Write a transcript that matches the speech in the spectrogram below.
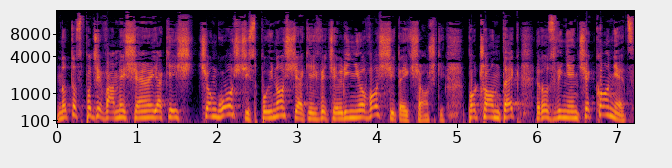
no to spodziewamy się jakiejś ciągłości, spójności, jakiejś, wiecie, liniowości tej książki. Początek, rozwinięcie, koniec.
